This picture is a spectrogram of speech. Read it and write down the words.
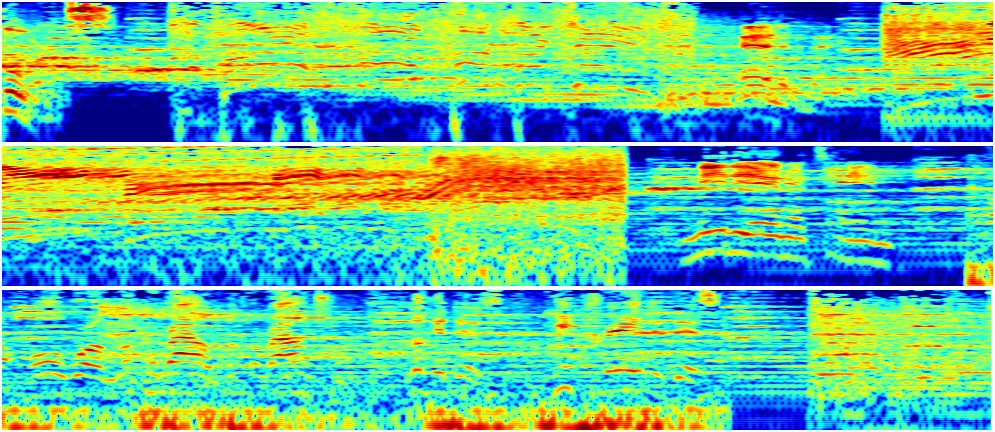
Sports. Anime. Media entertainment. The whole world, look around, look around you. Look at this. We created this.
